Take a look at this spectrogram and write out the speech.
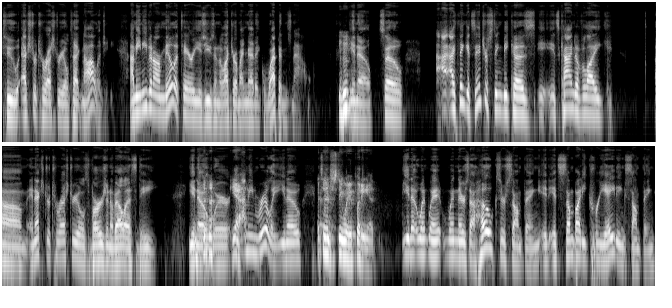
to extraterrestrial technology. I mean, even our military is using electromagnetic weapons now. Mhm. You know, so I, I think it's interesting because i- it's kind of like um, an extraterrestrial's version of LSD. You know, where Yeah. I mean, really, you know, That's an interesting way of putting it. You know when when when there's a hoax or something it, it's somebody creating something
